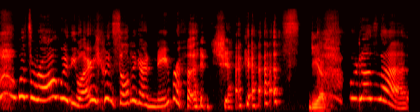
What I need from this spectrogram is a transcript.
What's wrong with you? Why are you insulting our neighborhood, jackass? yep. Who does that?"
